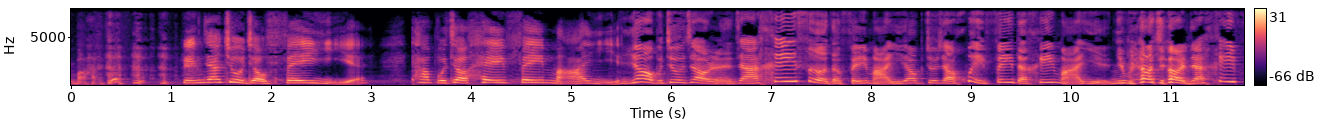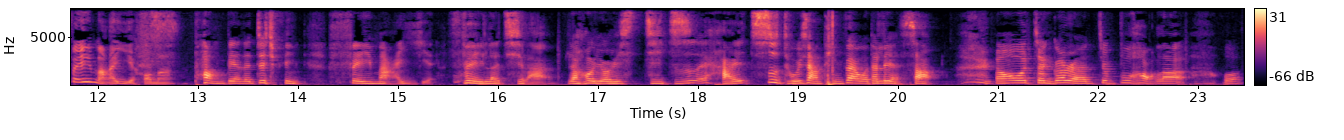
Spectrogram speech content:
蚂蚁，人家就叫飞蚁，它不叫黑飞蚂蚁。你要不就叫人家黑色的飞蚂蚁，要不就叫会飞的黑蚂蚁，你不要叫人家黑飞蚂蚁好吗？旁边的这群飞蚂蚁飞了起来，然后有几只还试图想停在我的脸上，然后我整个人就不好了，我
